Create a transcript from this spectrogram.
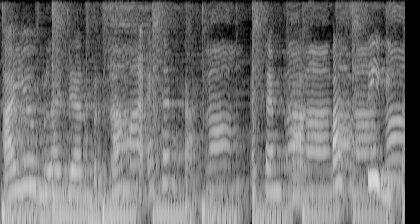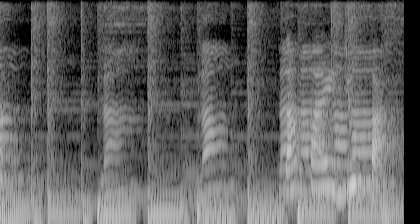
Ayo belajar bersama SMK. SMK pasti bisa. Sampai jumpa.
